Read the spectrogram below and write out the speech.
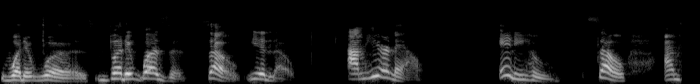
what it was. But it wasn't. So, you know, I'm here now Anywho, so I'm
